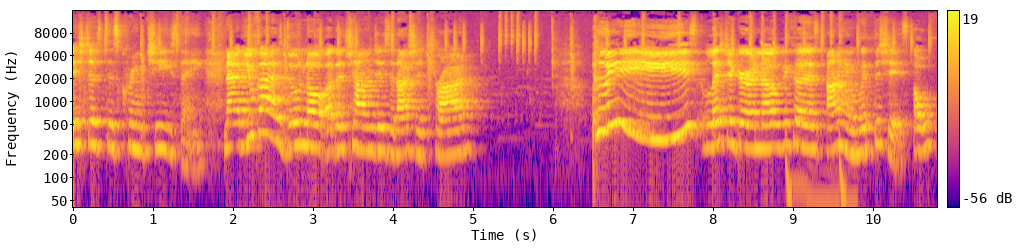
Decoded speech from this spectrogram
it's just this cream cheese thing. Now, if you guys do know other challenges that I should try, please let your girl know because I am with the shits. Okay.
